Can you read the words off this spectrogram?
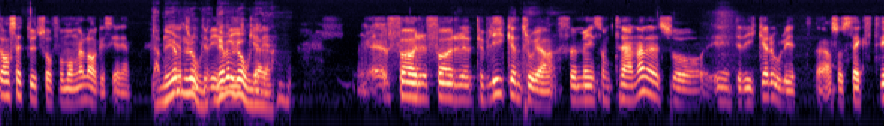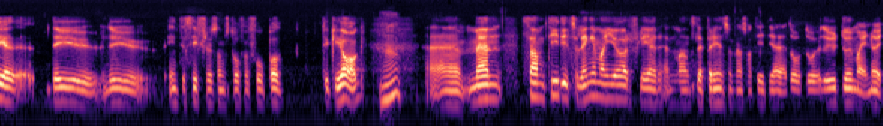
har sett ut så för många lag i serien. Ja, det är väl, roligt. Det är väl roligare? För, för publiken tror jag. För mig som tränare så är det inte lika roligt. Alltså 6-3, det är ju, det är ju inte siffror som står för fotboll, tycker jag. Mm. Eh, Men samtidigt, så länge man gör fler än man släpper in som jag sa tidigare, då, då, då, är man ju nöjd.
